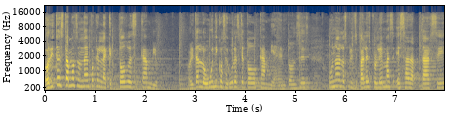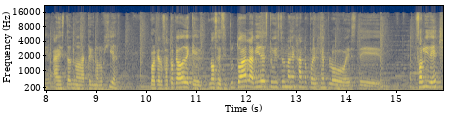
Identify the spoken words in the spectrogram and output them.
Ahorita estamos en una época en la que todo es cambio. Ahorita lo único seguro es que todo cambia. Entonces, uno de los principales problemas es adaptarse a esta nueva tecnología. Porque nos ha tocado de que, no sé, si tú toda la vida estuviste manejando, por ejemplo, este Solid Edge,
